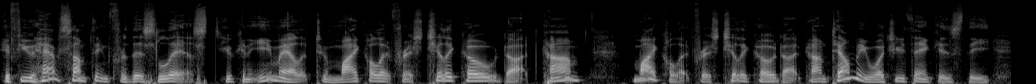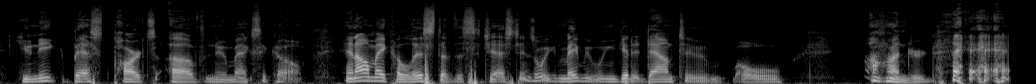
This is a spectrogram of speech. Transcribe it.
If you have something for this list, you can email it to michael at freshchileco.com. Michael at freshchileco.com. Tell me what you think is the unique best parts of New Mexico. And I'll make a list of the suggestions. We maybe we can get it down to oh a hundred.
